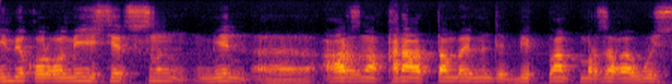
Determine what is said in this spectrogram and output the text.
еңбек қорғау министерствосының мен арызына қанағаттанбаймын деп бекбанов мырзаға өз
